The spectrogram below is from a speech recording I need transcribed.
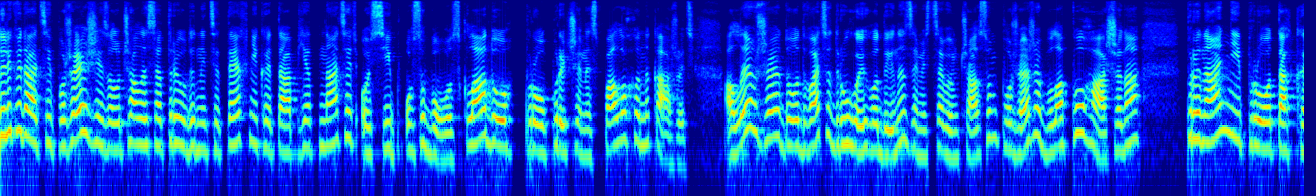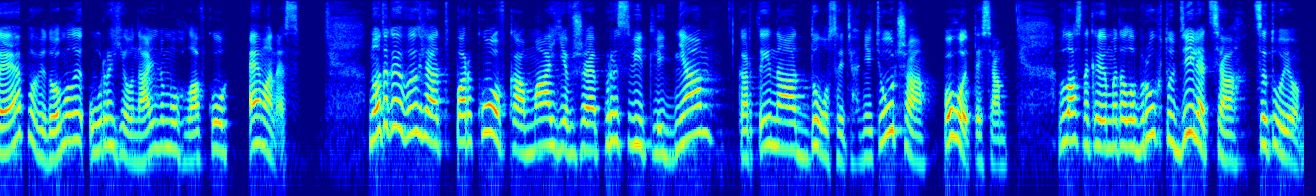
До ліквідації пожежі залучалися три одиниці техніки та 15 осіб особового складу. Про причини спалаху не кажуть. Але вже до 22-ї години за місцевим часом пожежа була погашена. Принаймні про таке повідомили у регіональному главку МНС. Ну, а такий вигляд парковка має вже при світлі дня. Картина досить гнітюча. Погодьтеся. Власники металобрухту діляться. Цитую.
